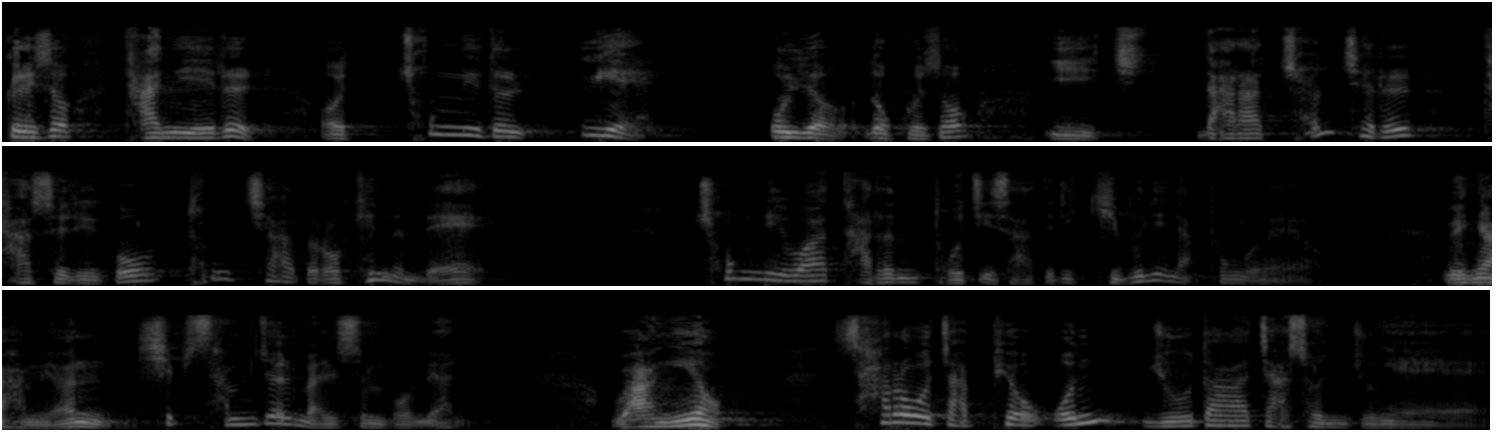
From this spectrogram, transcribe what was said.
그래서 다니엘을 어, 총리들 위에 올려놓고서 이 나라 전체를 다스리고 통치하도록 했는데 총리와 다른 도지사들이 기분이 나쁜 거예요. 왜냐하면 13절 말씀 보면 왕이요 사로잡혀 온 유다 자손 중에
